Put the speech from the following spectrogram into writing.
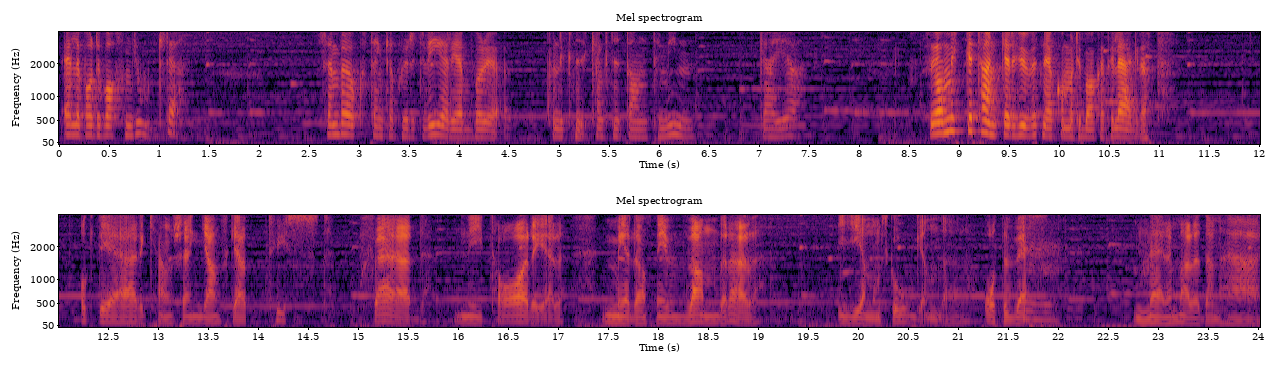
Eller vad det var som gjorde det. Sen började jag också tänka på hur Ritveria kunde kny, kan knyta an till min Gaia. Så jag har mycket tankar i huvudet när jag kommer tillbaka till lägret. Och det är kanske en ganska tyst färd ni tar er medan ni vandrar genom skogen där åt väst. Närmare den här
